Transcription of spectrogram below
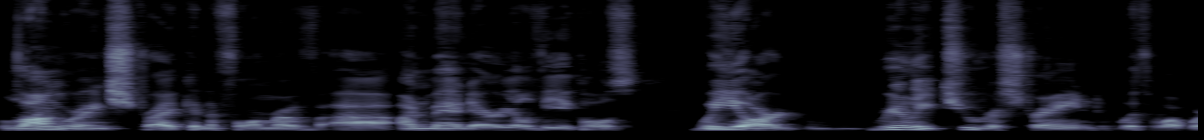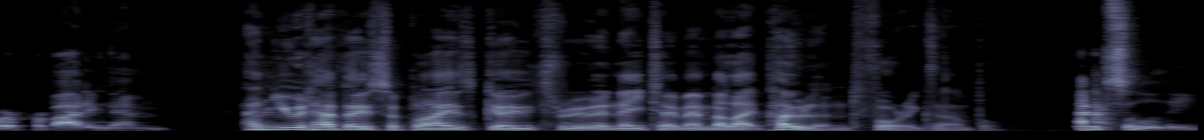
long range strike in the form of uh, unmanned aerial vehicles we are really too restrained with what we're providing them. And you would have those supplies go through a NATO member like Poland, for example. Absolutely.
